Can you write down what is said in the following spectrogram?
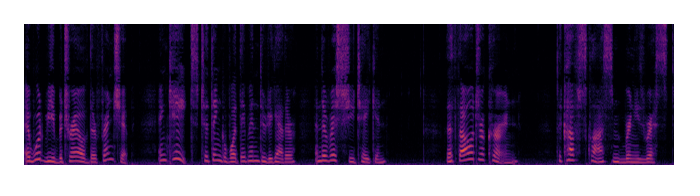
It would be a betrayal of their friendship, and Kate, to think of what they'd been through together, and the risks she'd taken. The Thalger Curtin. The cuffs clasped Reynie's wrist,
